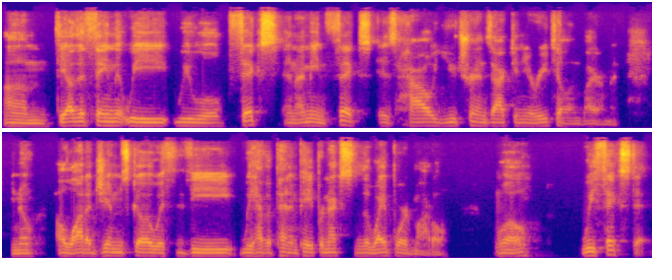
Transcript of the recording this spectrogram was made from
Um, the other thing that we we will fix, and I mean fix, is how you transact in your retail environment. You know, a lot of gyms go with the we have a pen and paper next to the whiteboard model. Well, we fixed it.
